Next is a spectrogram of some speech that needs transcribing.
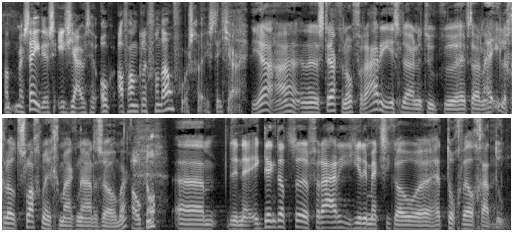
Want Mercedes is juist ook afhankelijk van downforce geweest dit jaar. Ja, en, eh, sterker nog, Ferrari is daar natuurlijk, eh, heeft daar een hele grote slag mee gemaakt na de zomer. Ook nog. Ehm, nee, ik denk dat eh, Ferrari hier in Mexico het toch wel gaat doen.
